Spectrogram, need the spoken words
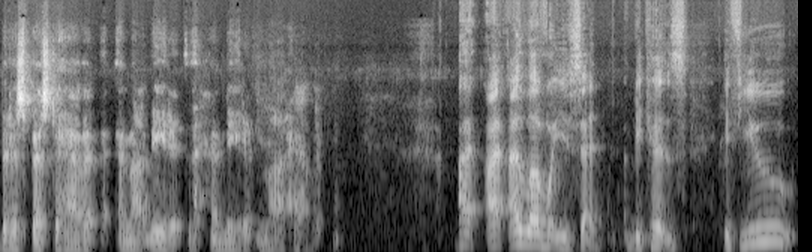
But it's best to have it and not need it, and need it and not have it. I, I, I love what you said because if you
